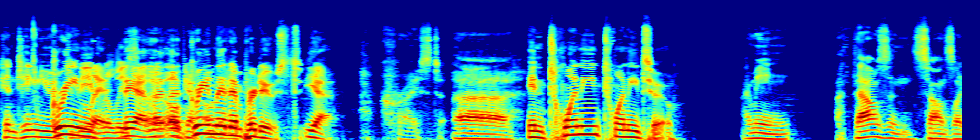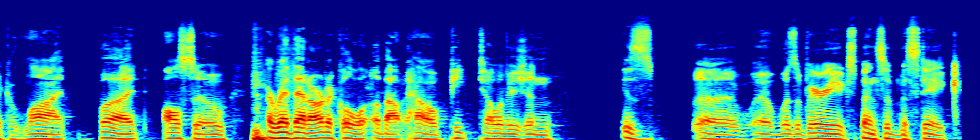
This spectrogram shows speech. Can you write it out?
continue to be greenlit. released. Yeah, Uh, like- like okay, greenlit okay. and produced. Yeah. Christ. Uh, In 2022. I mean, a thousand sounds like a lot, but also I read that article about how peak television is uh, uh, was a very expensive mistake.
